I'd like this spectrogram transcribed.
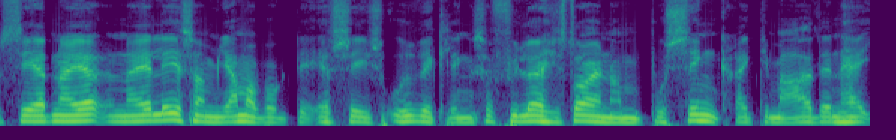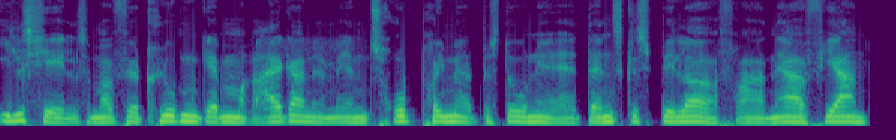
Se, at når jeg, når jeg læser om Jammerbugt FC's udvikling, så fylder historien om Busink rigtig meget. Den her ildsjæl, som har ført klubben gennem rækkerne med en trup primært bestående af danske spillere fra nær og fjern.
